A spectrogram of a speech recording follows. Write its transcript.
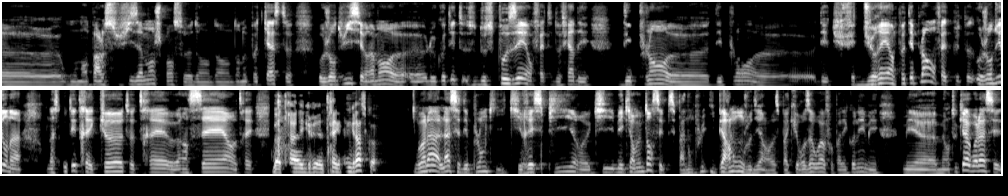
Euh, on en parle suffisamment, je pense, dans, dans, nos podcasts. Aujourd'hui, c'est vraiment euh, le côté de, se poser, en fait, de faire des, des plans, euh, des plans, euh, tu fais durer un peu tes plans, en fait. Aujourd'hui, on a, on a ce côté très cut, très euh, insert, très, bah, très, très grâce, quoi. Voilà, là c'est des plans qui, respirent, qui, mais qui en même temps c'est pas non plus hyper long, je veux dire, c'est pas Kurosawa, faut pas déconner, mais, euh, en tout cas voilà, c'est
